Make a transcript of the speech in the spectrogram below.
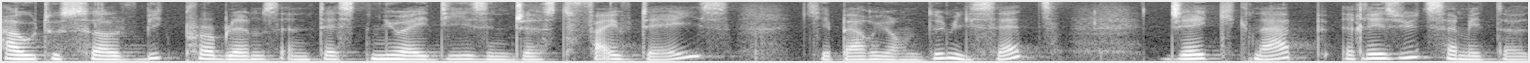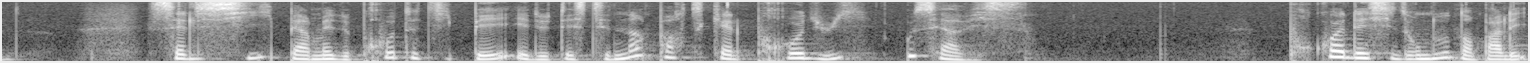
How to Solve Big Problems and Test New Ideas in Just Five Days, qui est paru en 2007, Jake Knapp résume sa méthode. Celle-ci permet de prototyper et de tester n'importe quel produit ou service. Pourquoi décidons-nous d'en parler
